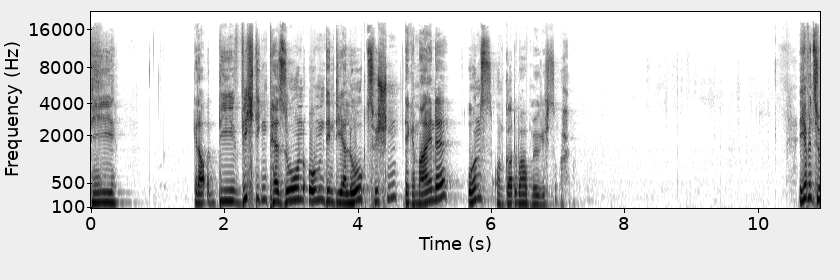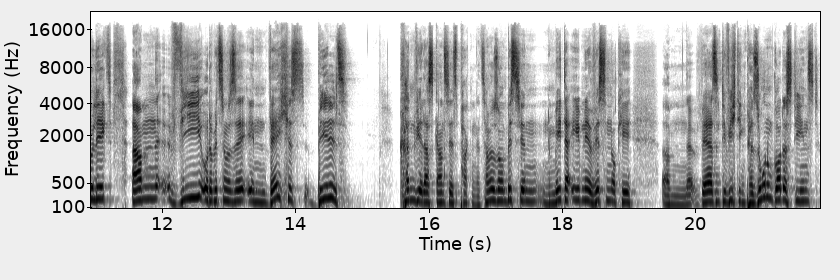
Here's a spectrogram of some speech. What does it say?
die, genau, die wichtigen Personen, um den Dialog zwischen der Gemeinde, uns und Gott überhaupt möglich zu machen. Ich habe jetzt überlegt, ähm, wie oder beziehungsweise in welches Bild können wir das Ganze jetzt packen. Jetzt haben wir so ein bisschen eine Metaebene, wir wissen, okay, ähm, wer sind die wichtigen Personen im Gottesdienst?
